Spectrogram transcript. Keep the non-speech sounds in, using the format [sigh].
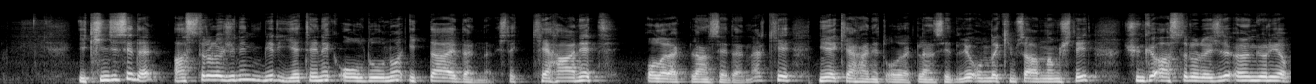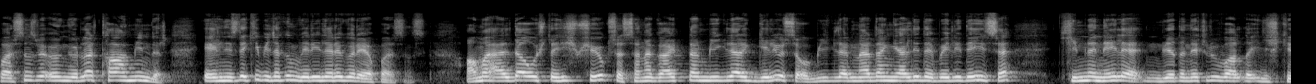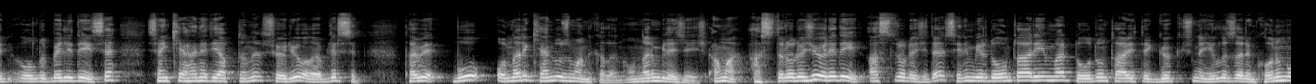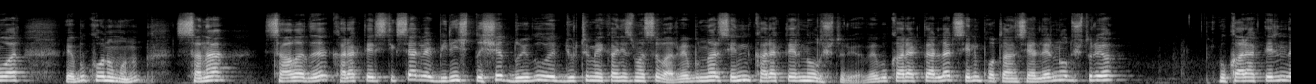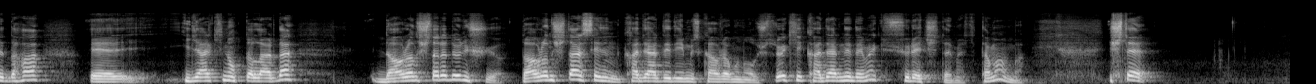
İkincisi de astrolojinin bir yetenek olduğunu iddia edenler. İşte kehanet olarak lanse edenler ki niye kehanet olarak lanse ediliyor onu da kimse anlamış değil. Çünkü astrolojide öngörü yaparsınız ve öngörüler tahmindir. Elinizdeki bir takım verilere göre yaparsınız. Ama elde avuçta hiçbir şey yoksa sana gayetten bilgiler geliyorsa o bilgiler nereden geldiği de belli değilse kimle neyle ya da ne tür bir varlıkla ilişkin olduğu belli değilse sen kehanet yaptığını söylüyor olabilirsin. Tabi bu onların kendi uzmanlık alanı, onların bileceği iş. Ama astroloji öyle değil. Astrolojide senin bir doğum tarihin var. Doğduğun tarihte gökyüzünde yıldızların konumu var. Ve bu konumunun sana sağladığı karakteristiksel ve bilinç dışı duygu ve dürtü mekanizması var. Ve bunlar senin karakterini oluşturuyor. Ve bu karakterler senin potansiyellerini oluşturuyor. Bu karakterin de daha e, ileriki noktalarda davranışlara dönüşüyor. Davranışlar senin kader dediğimiz kavramını oluşturuyor ki kader ne demek? Süreç demek. Tamam mı? İşte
